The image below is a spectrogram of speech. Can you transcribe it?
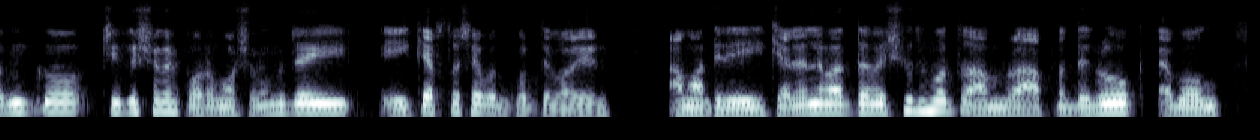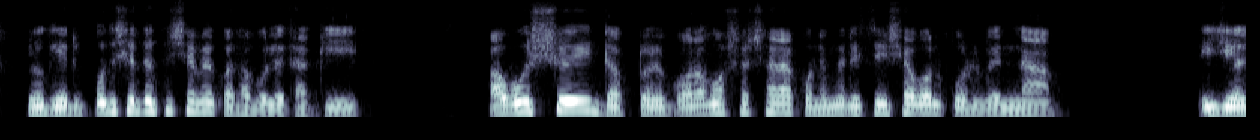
অভিজ্ঞ চিকিৎসকের পরামর্শ অনুযায়ী এই ক্যাপসুল সেবন করতে পারেন। আমাদের এই চ্যানেলের মাধ্যমে শুধুমাত্র আমরা আপনাদের রোগ এবং রোগের প্রতিষেধক হিসেবে কথা বলে থাকি। অবশ্যই ডক্টরের পরামর্শ ছাড়া কোনো মেডিসিন সেবন করবেন না। এই জেল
